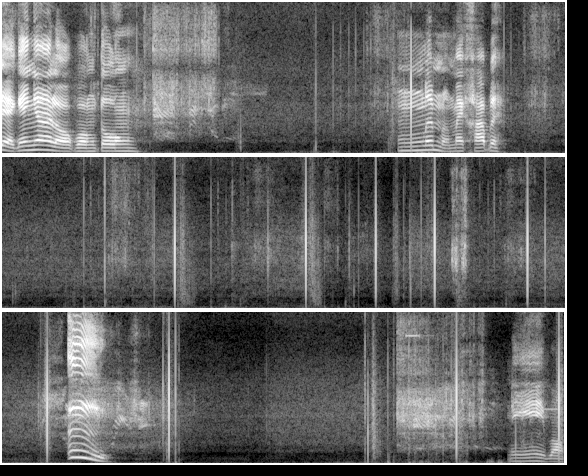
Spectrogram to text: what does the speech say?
แดกง่ายๆหรอกบอกตรงเริ่มเหมือนไมค์ครับเลย อื้อนี่บอก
